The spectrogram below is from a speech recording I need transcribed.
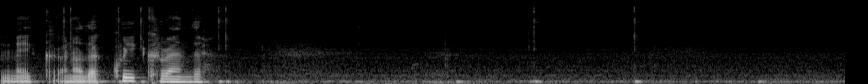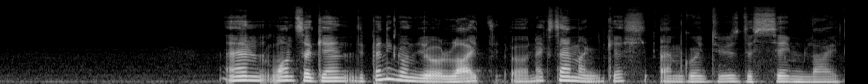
make another quick render. And once again depending on your light uh, next time I guess I'm going to use the same light.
